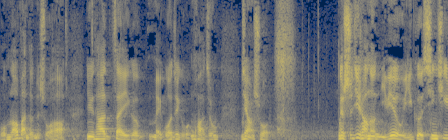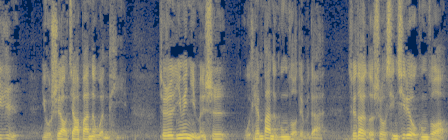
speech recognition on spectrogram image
我们老板这么说哈，因为他在一个美国这个文化中这样说。那实际上呢，你也有一个星期日有时要加班的问题，就是因为你们是五天半的工作，对不对？所以到有的时候星期六工作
